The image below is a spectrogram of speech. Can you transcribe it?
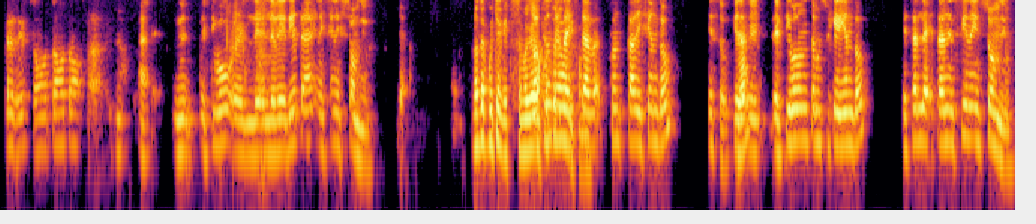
Espérate, estamos, estamos, estamos. Ah, el tipo, el, de- el de dieta en escena Insomnio. No te escuché, que se me quedó No, justo el tú audífono. está, está diciendo eso, que el, el tipo donde estamos sugiriendo está en, está en el cine Insomnio.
